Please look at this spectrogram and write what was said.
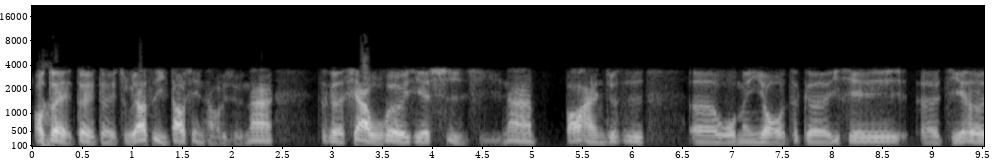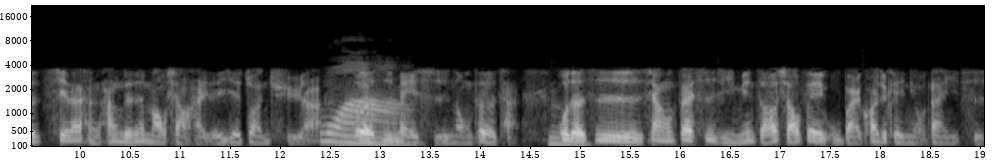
哦，对对对，主要是以到现场为主。那这个下午会有一些市集，那包含就是呃，我们有这个一些呃，结合现在很夯的那毛小孩的一些专区啊，或者是美食农特产，嗯，或者是像在市集里面，只要消费五百块就可以扭蛋一次。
